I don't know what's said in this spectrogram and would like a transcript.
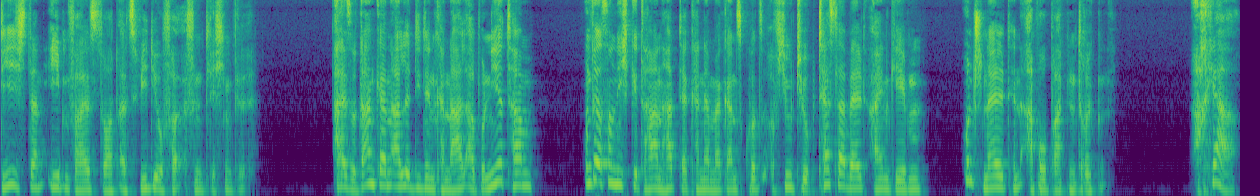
die ich dann ebenfalls dort als Video veröffentlichen will. Also danke an alle, die den Kanal abonniert haben. Und wer es noch nicht getan hat, der kann ja mal ganz kurz auf YouTube Tesla Welt eingeben und schnell den Abo-Button drücken. Ach ja,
